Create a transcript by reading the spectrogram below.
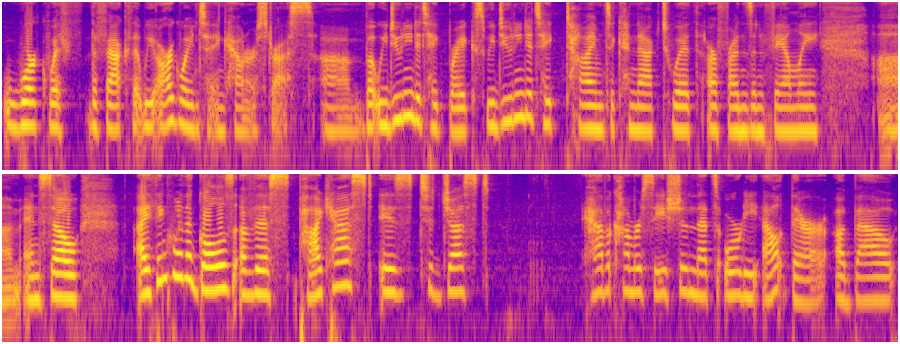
work with the fact that we are going to encounter stress. Um, but we do need to take breaks. We do need to take time to connect with our friends and family. Um, and so I think one of the goals of this podcast is to just have a conversation that's already out there about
